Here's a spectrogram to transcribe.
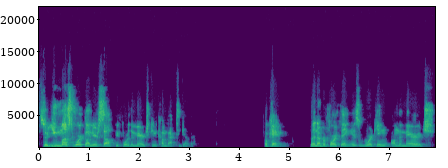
So you must work on yourself before the marriage can come back together. Okay, the number four thing is working on the marriage.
